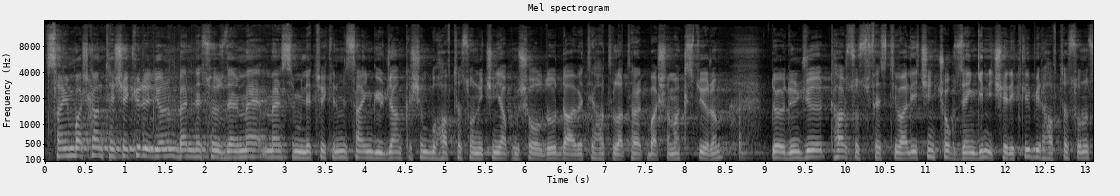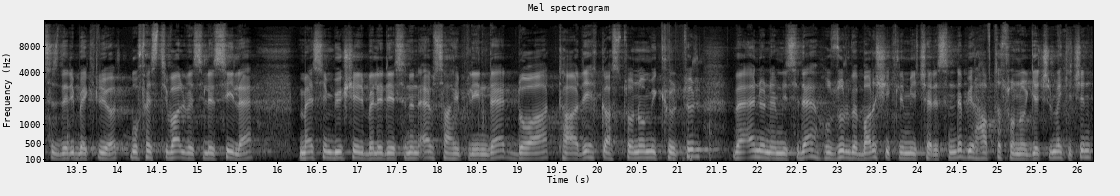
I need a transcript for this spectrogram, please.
Sayın Başkan teşekkür ediyorum. Ben de sözlerime Mersin Milletvekilimiz Sayın Gülcan Kış'ın bu hafta sonu için yapmış olduğu daveti hatırlatarak başlamak istiyorum. Dördüncü Tarsus Festivali için çok zengin içerikli bir hafta sonu sizleri bekliyor. Bu festival vesilesiyle Mersin Büyükşehir Belediyesi'nin ev sahipliğinde doğa, tarih, gastronomi, kültür ve en önemlisi de huzur ve barış iklimi içerisinde bir hafta sonu geçirmek için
